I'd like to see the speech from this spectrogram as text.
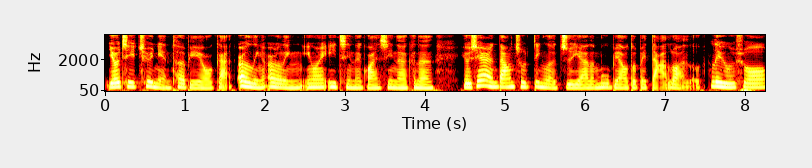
尤其去年特别有感，二零二零因为疫情的关系呢，可能。有些人当初定了职涯的目标都被打乱了，例如说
